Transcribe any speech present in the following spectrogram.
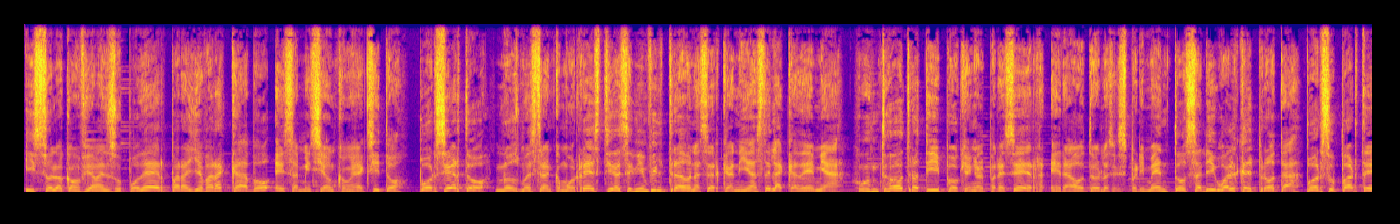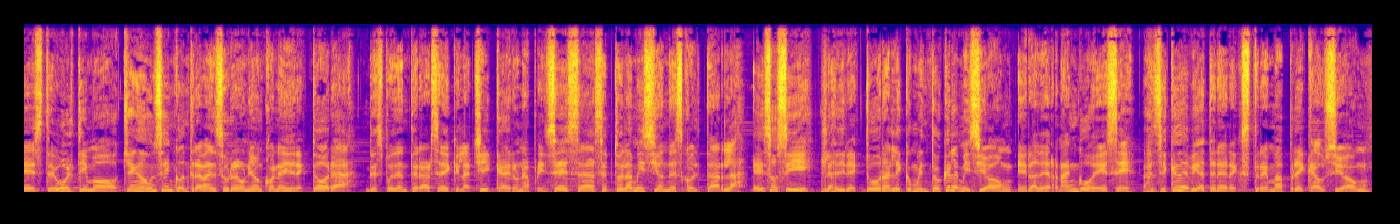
y solo confiaba en su poder para llevar a cabo esa misión con éxito. Por cierto, nos muestran como Restia se había infiltrado en las cercanías de la academia, junto a otro tipo quien al parecer era otro de los experimentos al igual que el prota. Por su parte, este último, quien aún se encontraba en su reunión con la directora, después de enterarse de que la chica era una princesa, aceptó la misión de escoltarla. Eso sí, la directora le comentó que la misión era de rango S, así que debía tener extrema precaución,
